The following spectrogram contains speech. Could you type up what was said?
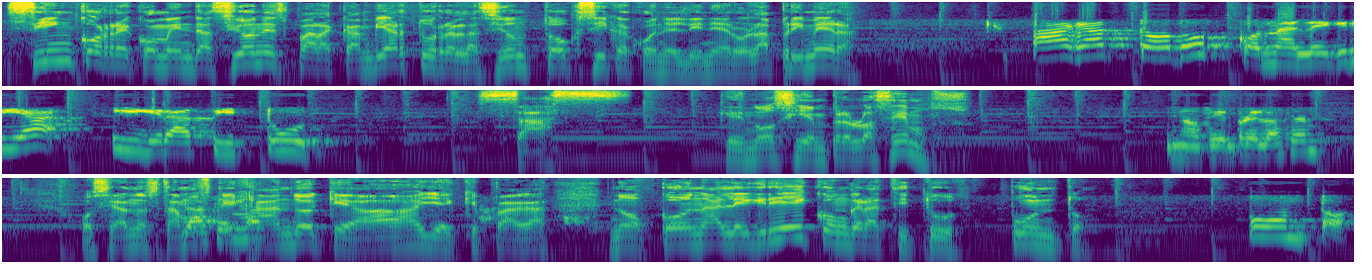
Cinco recomendaciones para cambiar tu relación tóxica con el dinero. La primera. Haga todo con alegría y gratitud. Sas. Que no siempre lo hacemos. No siempre lo hacemos. O sea, no estamos quejando de que ay, hay que pagar. No, con alegría y con gratitud. Punto. Punto.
